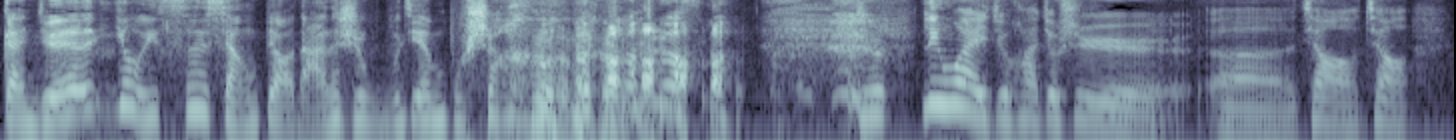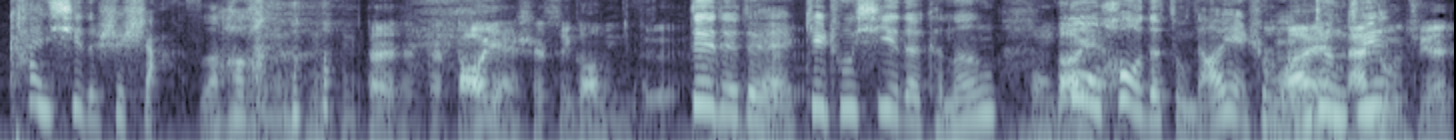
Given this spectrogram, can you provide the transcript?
感觉又一次想表达的是无奸不商。就是另外一句话就是呃叫叫看戏的是傻子哈。对对对，导演是最高明的。对对对对，这出戏的可能幕后的总导演是总导演王正军男主，角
